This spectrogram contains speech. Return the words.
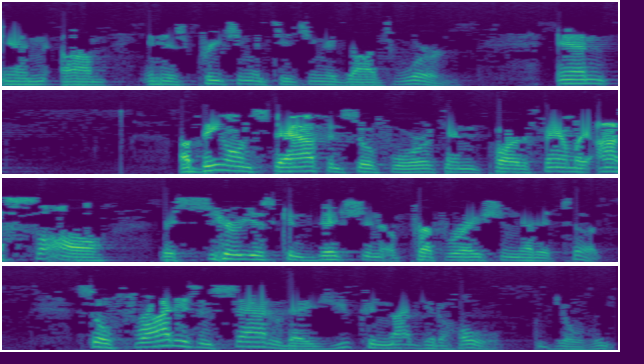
in, um, in his preaching and teaching of God's Word. And uh, being on staff and so forth and part of the family, I saw the serious conviction of preparation that it took. So Fridays and Saturdays, you could not get a hold of Joe Lee.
